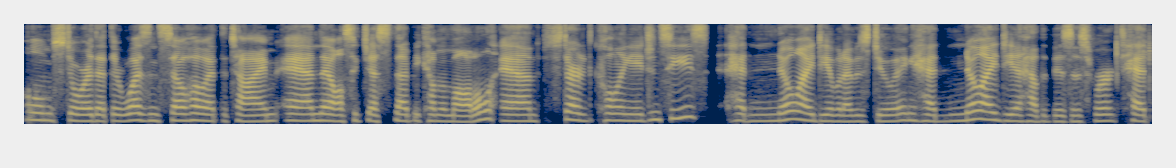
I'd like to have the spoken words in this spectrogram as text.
home store that there was in Soho at the time. And they all suggested that I become a model and started calling agencies. Had no idea what I was doing, had no idea how the business worked, had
